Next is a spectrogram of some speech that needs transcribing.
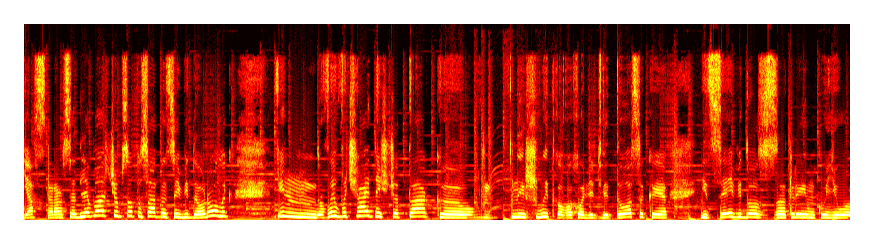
Я старався для вас, щоб записати цей відеоролик. Він вибачайте, що так е, не швидко виходять відосики, і цей відос з затримкою.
